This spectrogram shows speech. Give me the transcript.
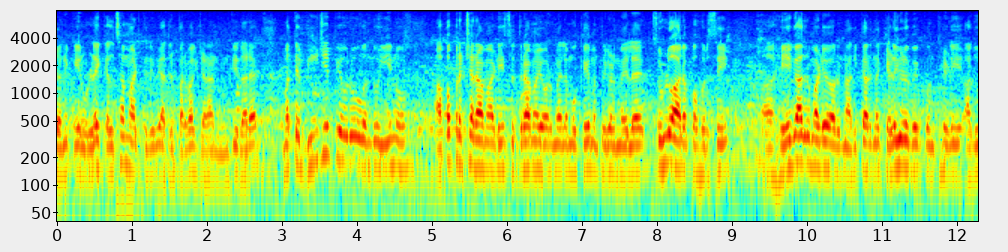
ಜನಕ್ಕೆ ಏನು ಒಳ್ಳೆ ಕೆಲಸ ಮಾಡ್ತಿದ್ದೀವಿ ಅದ್ರ ಪರವಾಗಿ ಜನ ನಿಂತಿದ್ದಾರೆ. ಮತ್ತು ಬಿ ಜೆ ಪಿಯವರು ಒಂದು ಏನು ಅಪಪ್ರಚಾರ ಮಾಡಿ ಸಿದ್ದರಾಮಯ್ಯ ಅವರ ಮೇಲೆ ಮುಖ್ಯಮಂತ್ರಿಗಳ ಮೇಲೆ ಸುಳ್ಳು ಆರೋಪ ಹೊರಿಸಿ ಹೇಗಾದರೂ ಮಾಡಿ ಅವ್ರನ್ನ ಅಧಿಕಾರದಿಂದ ಕೆಳಗಿಳಬೇಕು ಅಂತ ಹೇಳಿ ಅದು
